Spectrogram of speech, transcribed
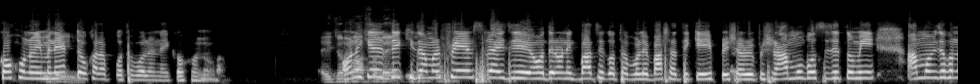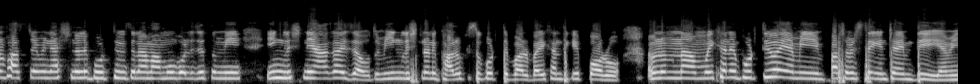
কখনোই মানে একটাও খারাপ কথা বলে নাই কখনো। অনেকে দেখি যে আমার ফ্রেন্ডসরাই যে ওদের অনেক বাজে কথা বলে বাসা থেকে এই প্রেশার ওই প্রেশার আম্মু বলছে যে তুমি আম্মু আমি যখন ফার্স্ট টাইম ন্যাশনালে ভর্তি হয়েছিলাম আম্মু বলে যে তুমি ইংলিশ নিয়ে আগায় যাও। তুমি ইংলিশ নিয়ে অনেক ভালো কিছু করতে পারবা এখান থেকে পড়ো। আমি বললাম না আম্মু এখানে ভর্তি হই আমি পাশাপাশি সেকেন্ড টাইম দিই। আমি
